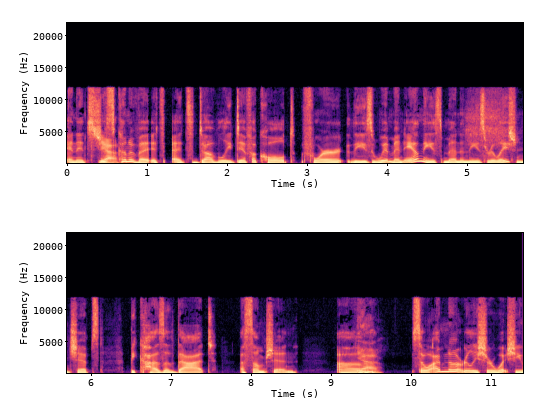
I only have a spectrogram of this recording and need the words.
And it's just yeah. kind of a, it's, it's doubly difficult for these women and these men in these relationships because of that assumption. Um, yeah. So I'm not really sure what she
